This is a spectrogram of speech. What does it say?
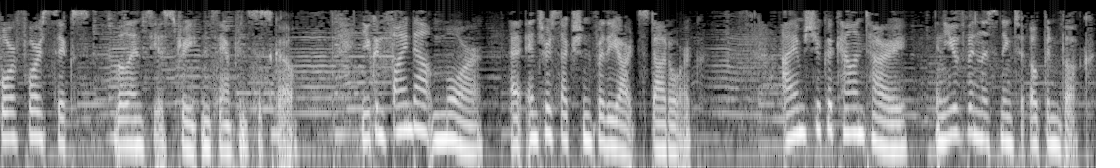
446 Valencia Street in San Francisco. You can find out more at intersectionforthearts.org. I am Shuka Kalantari, and you've been listening to Open Book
